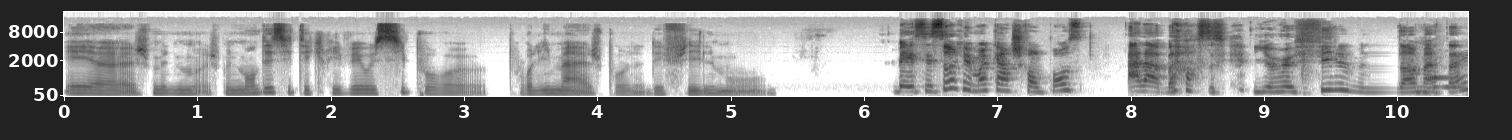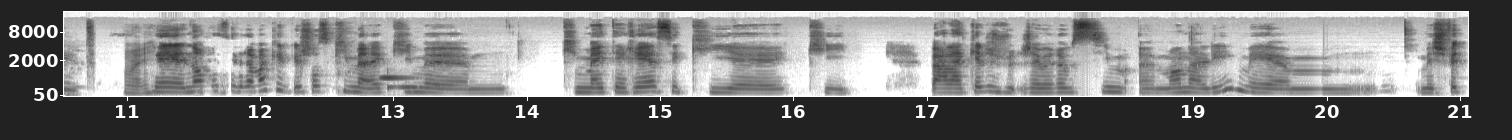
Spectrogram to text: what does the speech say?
Et euh, je, me, je me demandais si tu écrivais aussi pour, euh, pour l'image, pour des films. Ou... Ben, c'est sûr que moi, quand je compose, à la base, il y a un film dans ma tête. Ouais. Mais non, c'est vraiment quelque chose qui me, qui me, qui m'intéresse et qui, euh, qui, par laquelle j'aimerais aussi euh, m'en aller. Mais, euh, mais je fais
